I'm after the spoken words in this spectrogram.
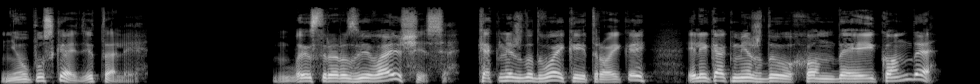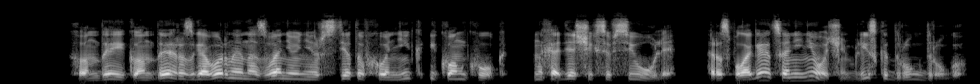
Не упускай детали. Быстро развивающийся? Как между двойкой и тройкой? Или как между Хонде и Конде? Хонде и Конде — разговорное название университетов Хоник и Конкук, находящихся в Сеуле. Располагаются они не очень близко друг к другу.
